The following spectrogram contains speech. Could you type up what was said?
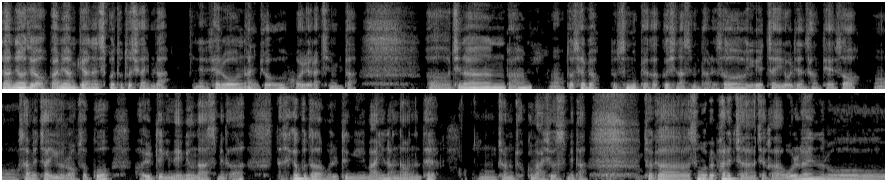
네, 안녕하세요. 밤이 함께하는 스포츠도 시간입니다. 네, 새로운 한 주 월요일 아침입니다. 어, 지난 밤, 어, 또 새벽, 또 승무패가 끝이 났습니다. 그래서 2회차 이월된 상태에서, 어, 3회차 이후는 없었고, 어, 1등이 4명 나왔습니다. 자, 생각보다 뭐 1등이 많이는 안 나왔는데, 음, 저는 조금 아쉬웠습니다. 제가 스몰배 8회차 제가 온라인으로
